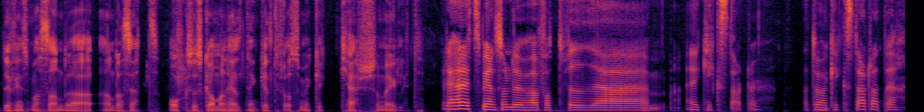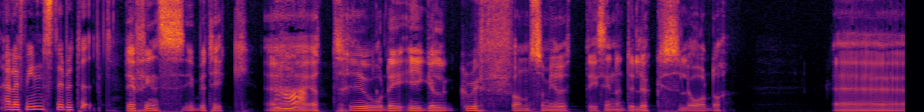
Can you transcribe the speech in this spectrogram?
det finns massa andra, andra sätt. Och så ska man helt enkelt få så mycket cash som möjligt. Är det här ett spel som du har fått via eh, Kickstarter? Att du har kickstartat det? Eller finns det i butik? Det finns i butik. Eh, Jaha. jag tror det är Eagle Griffon som ger ut det i sina deluxe-lådor. Eh,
